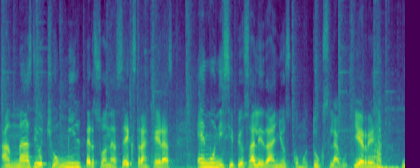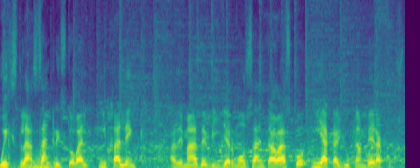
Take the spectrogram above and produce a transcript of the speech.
a más de 8 mil personas extranjeras en municipios aledaños como Tuxtla Gutiérrez, Huixtla, San Cristóbal y Palenque, además de Villahermosa en Tabasco y Acayucan, Veracruz.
